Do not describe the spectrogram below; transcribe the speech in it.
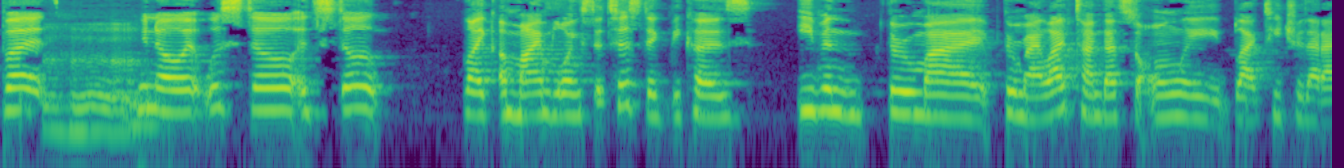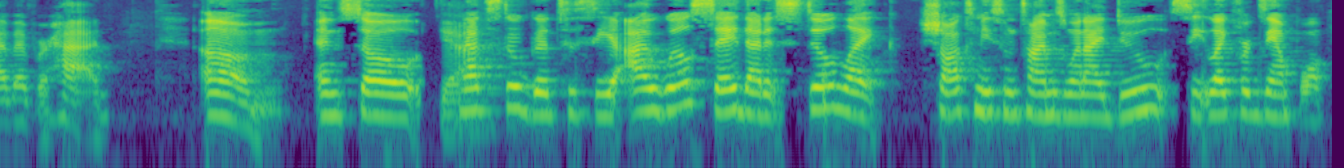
but mm-hmm. you know, it was still it's still like a mind-blowing statistic because even through my through my lifetime that's the only black teacher that I've ever had. Um and so yeah. that's still good to see. I will say that it still like shocks me sometimes when I do see like for example,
